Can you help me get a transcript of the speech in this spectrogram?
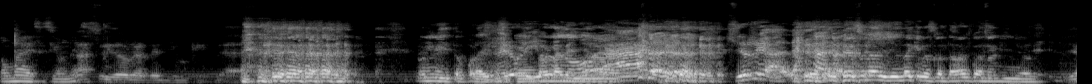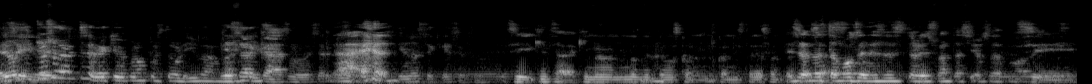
toma de decisiones, Has oído hablar del yunque. Un mito por ahí que se Pero cuenta libro, una ¿no? leyenda. Ah, sí es real. es una leyenda que nos contaban cuando niños. Ya yo, sé, yo solamente sabía que habían puesto oliva. Es sarcasmo, es Ah. sarcasmo. Yo no sé qué es eso. Sí, quién sabe, aquí no, no nos metemos con, con historias Esas fantasiosas. no estamos en esas historias fantasiosas, ¿no? Sí. De,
